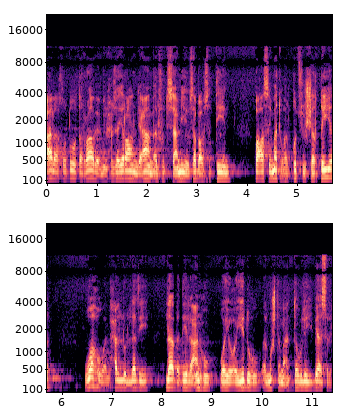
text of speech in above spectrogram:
على خطوط الرابع من حزيران لعام 1967 وعاصمتها القدس الشرقية وهو الحل الذي لا بديل عنه ويؤيده المجتمع الدولي بأسره.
